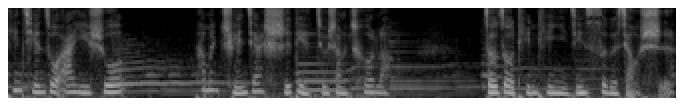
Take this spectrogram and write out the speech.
听前座阿姨说，他们全家十点就上车了，走走停停已经四个小时，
